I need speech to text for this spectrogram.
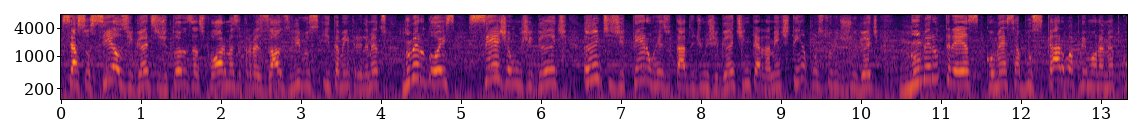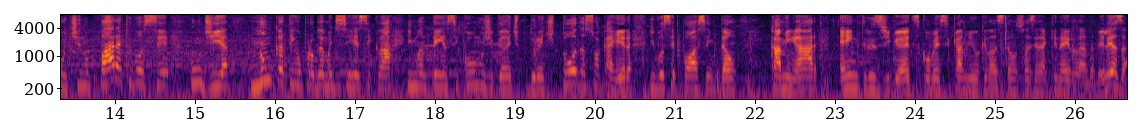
se associa aos gigantes de todas as formas, através dos áudios, livros e também treinamentos. Número 2, seja um gigante antes de ter o resultado de um gigante internamente, tenha a postura de gigante. Número 3, comece a buscar um aprimoramento contínuo para que você um dia nunca tenha o problema de se reciclar e mantenha-se como um gigante durante toda a sua carreira e você possa então caminhar entre os gigantes, como esse caminho que nós estamos fazendo aqui na Irlanda, beleza?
